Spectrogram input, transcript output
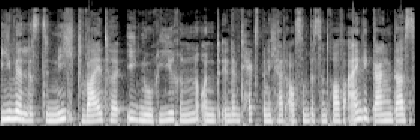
E-Mail-Liste nicht weiter ignorieren. Und in dem Text bin ich halt auch so ein bisschen drauf eingegangen, dass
